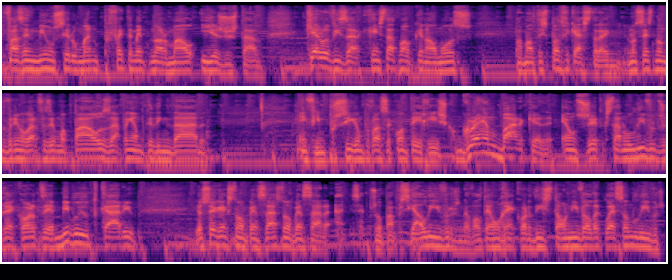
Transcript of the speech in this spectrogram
fazem de mim um ser humano perfeitamente normal e ajustado. Quero avisar que quem está a tomar um pequeno almoço, pá, malta, isto pode ficar estranho. Eu não sei se não deveriam agora fazer uma pausa, apanhar um bocadinho de ar. Enfim, prossigam por vossa conta e risco. Graham Barker é um sujeito que está no livro dos recordes, é bibliotecário. Eu sei o que é que estão a pensar. Estão a pensar, ah, isso é pessoa para apreciar livros, na volta é um recordista ao nível da coleção de livros.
